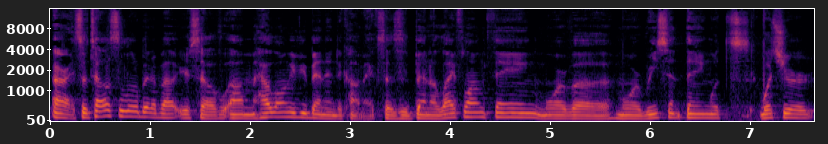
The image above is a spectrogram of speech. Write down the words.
All right, so tell us a little bit about yourself. Um, how long have you been into comics? Has it been a lifelong thing, more of a more recent thing? What's what's your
